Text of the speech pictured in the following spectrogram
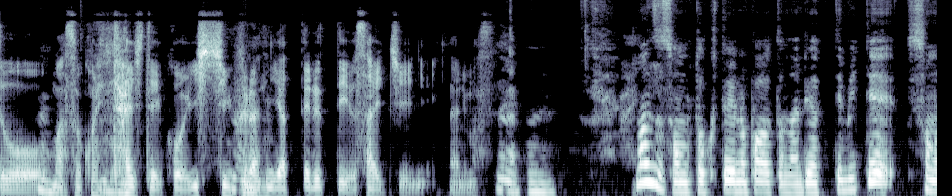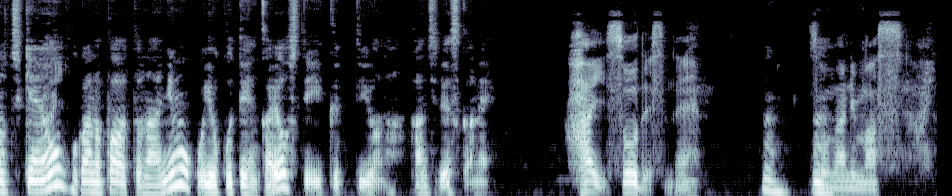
とうんまあ、そこに対してこう一心不乱にやってるっていう最中になりますね。うんうんまずその特定のパートナーでやってみて、その知見を他のパートナーにもこう横展開をしていくっていうような感じですかね。はい、そうですね。うん。そううんなります。はい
